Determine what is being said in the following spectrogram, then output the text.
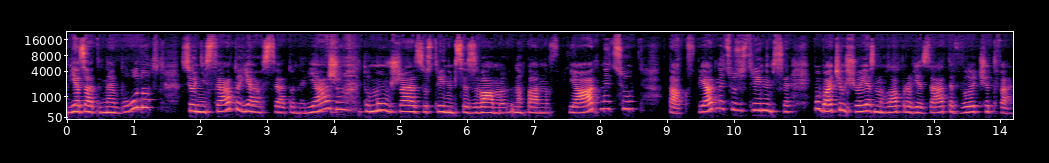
в'язати не буду. Сьогодні свято, я в свято не в'яжу, тому вже зустрінемося з вами, напевно, в п'ятницю. Так, в п'ятницю зустрінемося, побачимо, що я змогла пров'язати в четвер.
